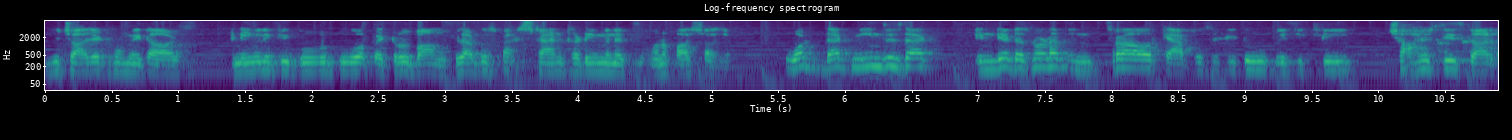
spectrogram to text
you charge at home 8 hours. And even if you go to a petrol bunk, you'll have to stand 30 minutes on a fast charger. What that means is that India does not have infra or capacity to basically charge these cars.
